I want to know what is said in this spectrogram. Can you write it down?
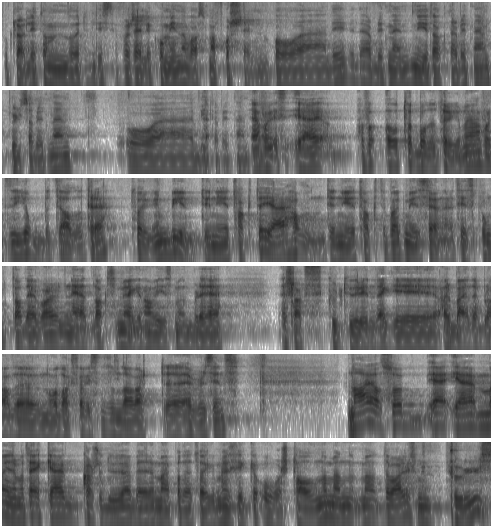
forklare litt om når disse forskjellige kom inn, og hva som er forskjellen på de? Det har blitt nevnt, Nye takter har blitt nevnt, Puls har blitt nevnt og uh. Jeg, jeg, både Torgrim og jeg har faktisk jobbet i alle tre. Torgrim begynte i Nye takter, jeg havnet i Nye takter på et mye senere tidspunkt, da det var nedlagt som egen avis, men ble et slags kulturinnlegg i Arbeiderbladet, nå Dagsavisen, som det har vært uh, ever since. Nei, altså, jeg, jeg, må innrømme at jeg ikke er Kanskje du er bedre enn meg på det, Torgrim. Jeg husker ikke årstallene, men, men det var liksom Puls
